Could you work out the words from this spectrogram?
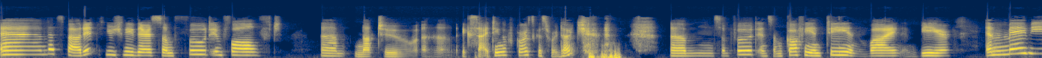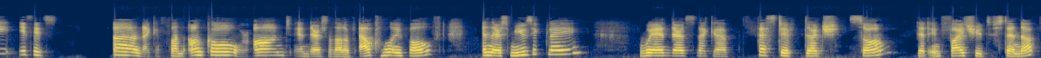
And that's about it. Usually there's some food involved. Um, not too uh, exciting, of course, because we're Dutch. um, some food and some coffee and tea and wine and beer. And maybe if it's uh, like a fun uncle or aunt and there's a lot of alcohol involved and there's music playing, when there's like a festive Dutch song that invites you to stand up,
